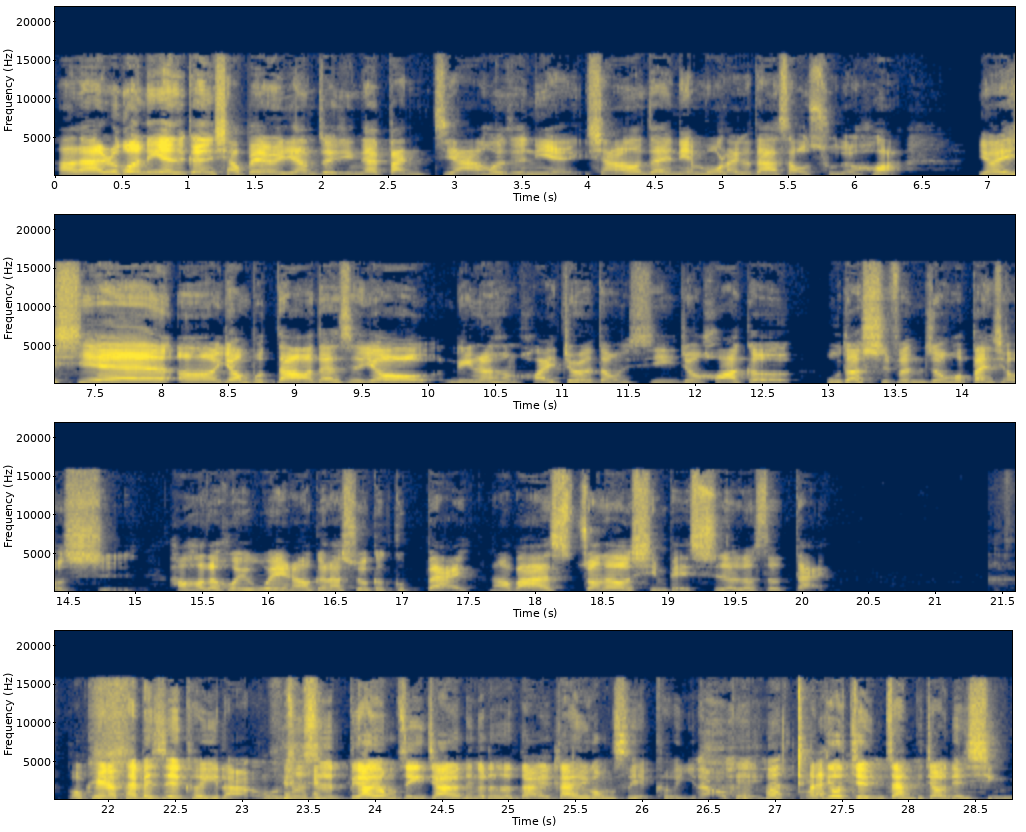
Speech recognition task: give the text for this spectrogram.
好啦，如果你也跟小贝尔一样，最近在搬家，或者是你也想要在年末来个大扫除的话，有一些呃用不到，但是又令人很怀旧的东西，就花个五到十分钟或半小时。好好的回味，然后跟他说个 goodbye，然后把它装到新北市的垃圾袋。OK 了，台北市也可以啦。我们就是不要用自己家的那个垃圾袋，带去公司也可以啦。OK，那丢捷运站比较有点醒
